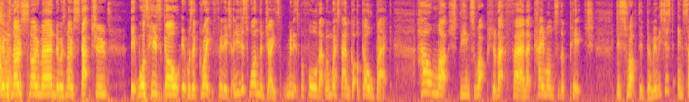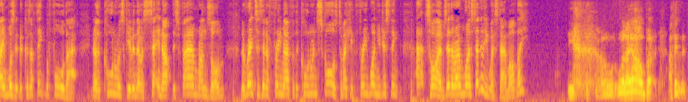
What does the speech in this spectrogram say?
there was no snowman, there was no statue. It was his goal. It was a great finish, and you just wonder, Jace, minutes before that, when West Ham got a goal back, how much the interruption of that fan that came onto the pitch disrupted them. It was just insane, wasn't it? Because I think before that, you know, the corner was given, they were setting up, this fan runs on, Llorente's in a free man for the corner and scores to make it 3 1. You just think, at times, they're their own worst enemy, West Ham, aren't they? Yeah, well, they are. But I think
